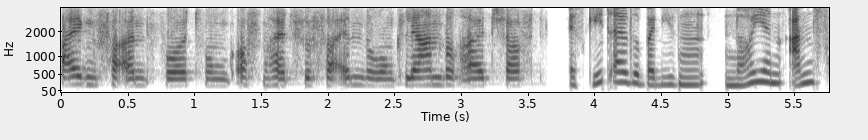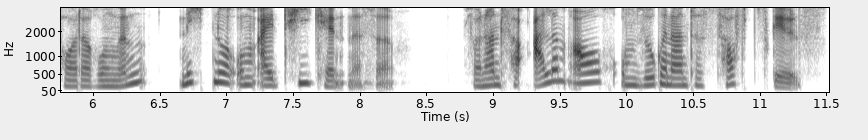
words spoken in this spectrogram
Eigenverantwortung, Offenheit für Veränderung, Lernbereitschaft. Es geht also bei diesen neuen Anforderungen nicht nur um IT-Kenntnisse, sondern vor allem auch um sogenannte Soft Skills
